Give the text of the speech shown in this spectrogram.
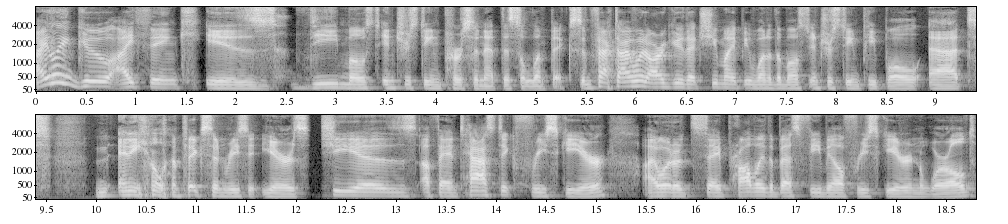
Eileen Gu, I think, is the most interesting person at this Olympics. In fact, I would argue that she might be one of the most interesting people at any Olympics in recent years. She is a fantastic free skier. I would say probably the best female free skier in the world,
